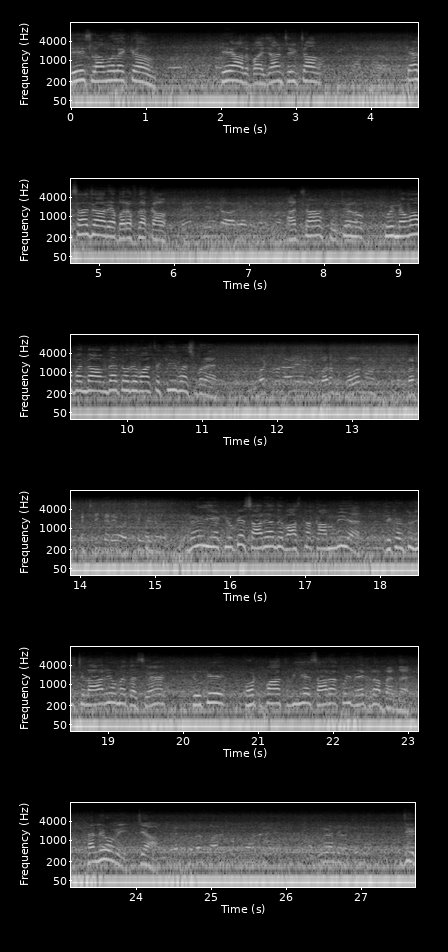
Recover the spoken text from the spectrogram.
जी सलामकम के हाल भाई जान ठीक ठाक? कैसा जा रहा बर्फ़ का काम? अच्छा तो चलो कोई नवा बंद आता तो वास्ते की मशवरा है? नहीं ये क्योंकि सारे वास्ता काम नहीं है। जेकर तुम चला रहे हो मैं दसिया क्योंकि फुटपाथ भी है सारा कोई वेखना पैदा है। थलो भी जी हाँ। जी।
